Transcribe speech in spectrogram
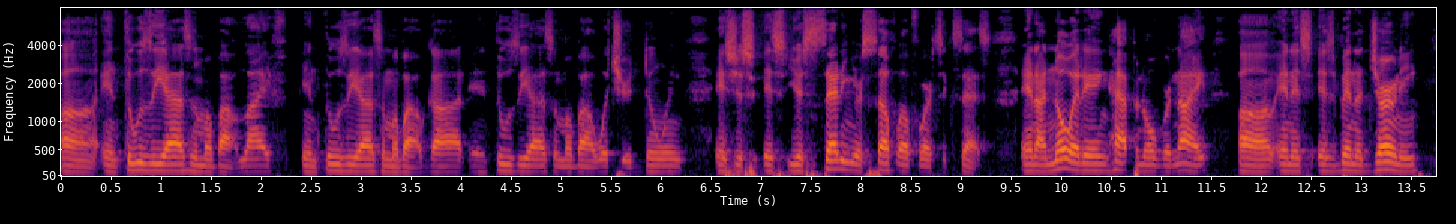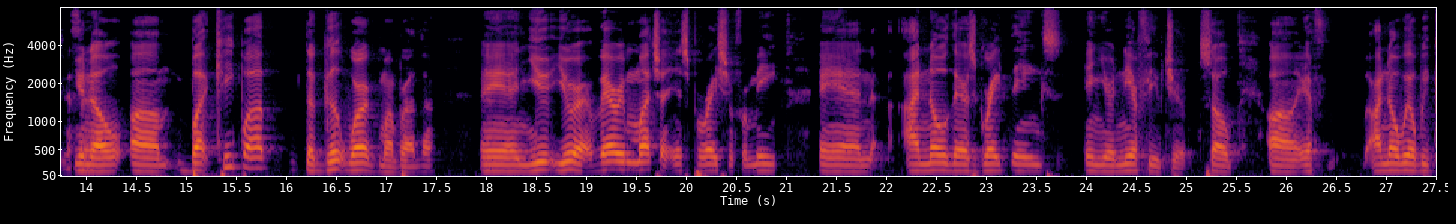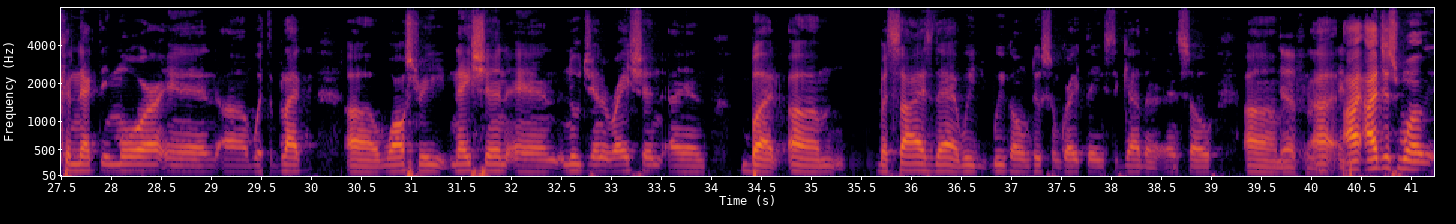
uh, enthusiasm about life, enthusiasm about God, enthusiasm about what you're doing. It's just it's you're setting yourself up for success. And I know it ain't happened overnight, um, and it's it's been a journey, Yes, you sir. know. Um, but keep up the good work, my brother. And you you're very much an inspiration for me, and I know there's great things in your near future. So uh, if I know we'll be connecting more and uh, with the Black uh, Wall Street Nation and New Generation, and but um, besides that, we we gonna do some great things together. And so um, I, I I just want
